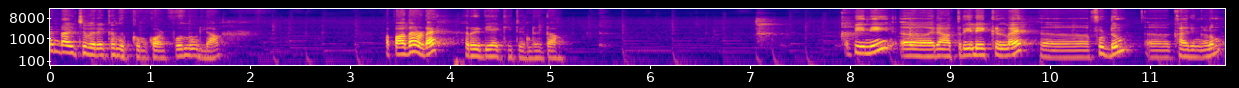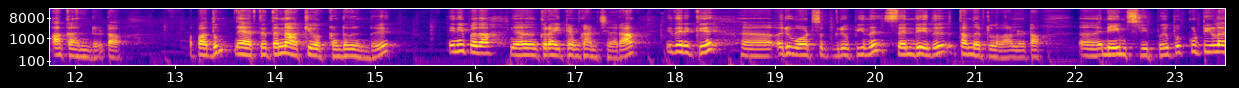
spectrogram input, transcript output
രണ്ടാഴ്ച വരെയൊക്കെ നിൽക്കും. കുഴപ്പമൊന്നുമില്ല. അപ്പോൾ അതവിടെ റെഡിയാക്കിയിട്ടുണ്ട് കേട്ടോ. അപ്പോൾ ഇനി രാത്രിയിലേക്കുള്ള ഫുഡും കാര്യങ്ങളും ആക്കാനുണ്ട് കേട്ടോ. അപ്പോൾ അതും നേരത്തെ തന്നെ ആക്കി വെക്കേണ്ടതുണ്ട്. ഇനിയിപ്പോൾ ഇതാ ഞാൻ നിങ്ങൾക്ക് നിങ്ങൾക്കൊരു ഐറ്റം കാണിച്ചു തരാം. ഇതെനിക്ക് ഒരു വാട്സപ്പ് ഗ്രൂപ്പിൽ നിന്ന് സെൻഡ് ചെയ്ത് തന്നിട്ടുള്ളതാണ് കേട്ടോ. നെയിം സ്ലിപ്പ് ഇപ്പോൾ കുട്ടികളെ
